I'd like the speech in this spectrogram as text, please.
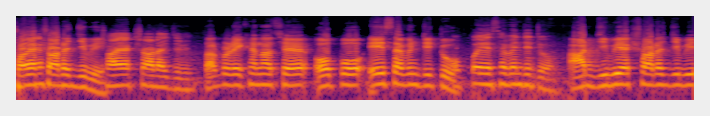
ছয় একশো আঠাশ জিবি। ছয় একশো আড়াই জিবি। তারপর এখানে আছে Oppo A seventy two Oppo A seventy two আট জিবি একশো আঠাশ জিবি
